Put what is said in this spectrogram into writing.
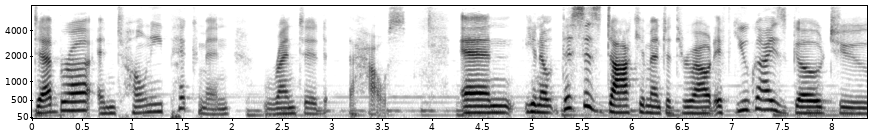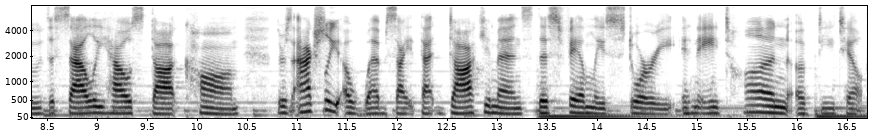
Deborah and Tony Pickman rented the house. And, you know, this is documented throughout. If you guys go to the sallyhouse.com, there's actually a website that documents this family's story in a ton of detail.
